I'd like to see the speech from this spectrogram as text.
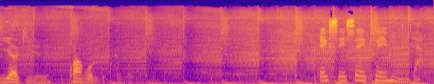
이야기를 광고를 듣고 해보죠. XSFM입니다.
